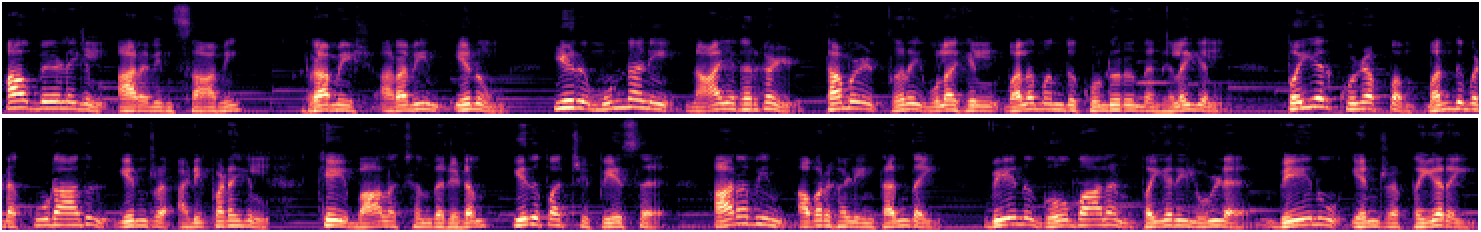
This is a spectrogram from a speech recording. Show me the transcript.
அவ்வேளையில் அரவிந்த் சாமி ரமேஷ் அரவிந்த் எனும் இரு முன்னணி நாயகர்கள் தமிழ் திரை உலகில் வலம் வந்து கொண்டிருந்த நிலையில் பெயர் குழப்பம் வந்துவிடக்கூடாது என்ற அடிப்படையில் கே பாலச்சந்தரிடம் இது பற்றி பேச அரவிந்த் அவர்களின் தந்தை வேணுகோபாலன் பெயரில் உள்ள வேணு என்ற பெயரை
